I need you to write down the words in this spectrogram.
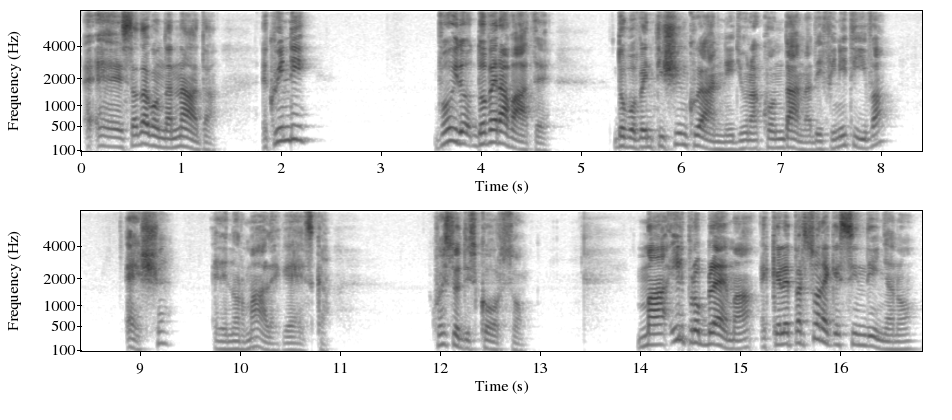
è stata condannata. E quindi voi do- dove eravate? Dopo 25 anni di una condanna definitiva, esce ed è normale che esca. Questo è il discorso. Ma il problema è che le persone che si indignano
